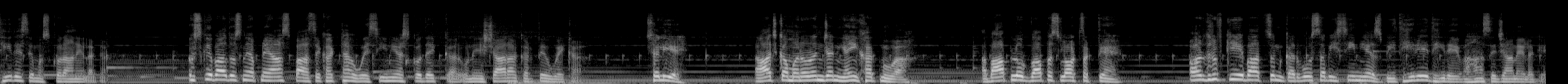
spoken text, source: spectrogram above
धीरे से मुस्कुराने लगा। उसके बाद उसने अपने आसपास इकट्ठा हुए सीनियर्स को देखकर उन्हें इशारा करते हुए कहा, चलिए आज का मनोरंजन यहीं खत्म हुआ। अब आप लोग वापस लौट सकते हैं। और ध्रुव की ये बात सुनकर वो सभी सीनियर्स भी धीरे धीरे वहाँ से जाने लगे।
